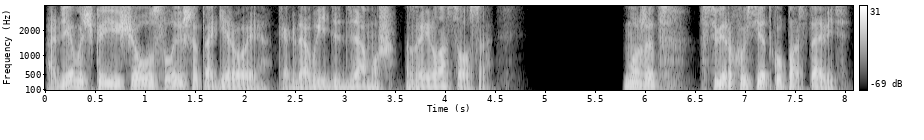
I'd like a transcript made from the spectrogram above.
А девочка еще услышит о герое, когда выйдет замуж за Илососа. Может, сверху сетку поставить?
